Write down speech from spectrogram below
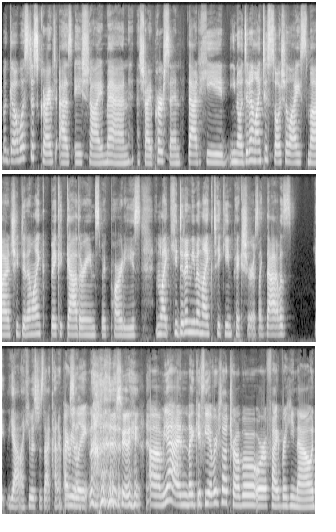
Miguel was described as a shy man, a shy person, that he, you know, didn't like to socialize much. He didn't like big gatherings, big parties, and like he didn't even like taking pictures. Like that was, he- yeah, like he was just that kind of person. I relate. Just kidding. Um, yeah, and like if he ever saw trouble or a fight breaking out,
